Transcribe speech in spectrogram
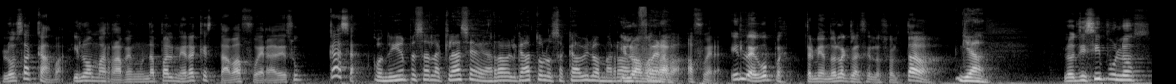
lo sacaba y lo amarraba en una palmera que estaba fuera de su casa. Cuando iba a empezar la clase, agarraba el gato, lo sacaba y lo amarraba y lo afuera. amarraba afuera. Y luego, pues, terminando la clase, lo soltaba. Ya. Los discípulos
